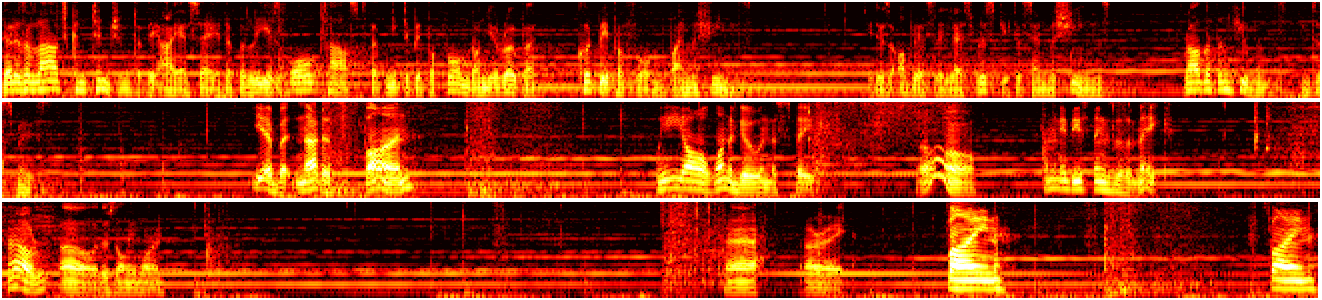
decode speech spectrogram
There is a large contingent of the ISA that believes all tasks that need to be performed on Europa could be performed by machines. It is obviously less risky to send machines rather than humans into space. Yeah, but not as fun. We all want to go into space. Oh. How many of these things does it make? Oh, oh, there's only one. Ah, alright. Fine. Fine.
